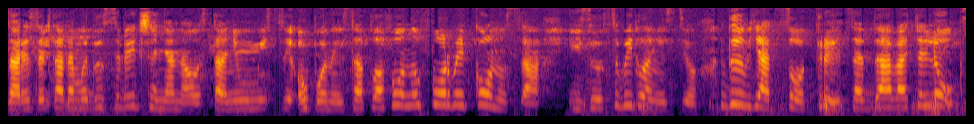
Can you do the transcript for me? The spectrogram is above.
За результатами дослідження на останньому місці опинився плафон у формі конуса із освітленістю 939 люкс.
